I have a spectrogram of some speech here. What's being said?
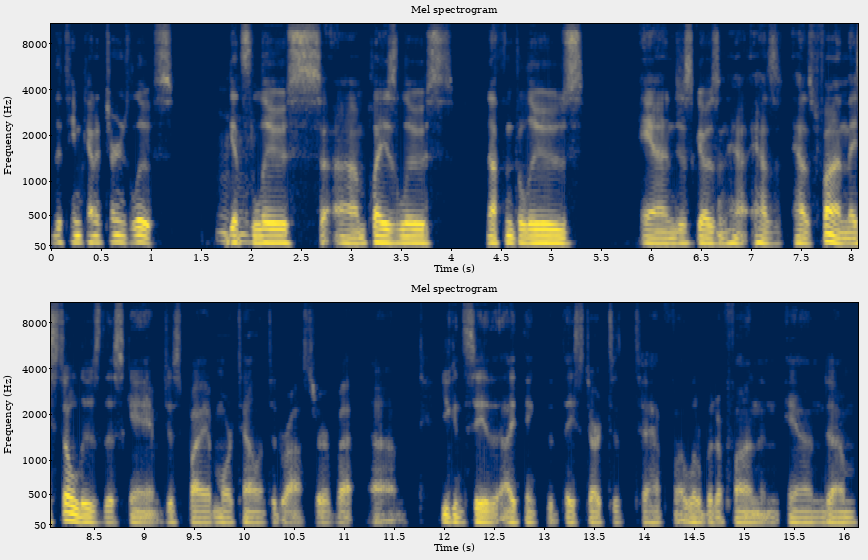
the team kind of turns loose mm-hmm. gets loose, um, plays loose, nothing to lose, and just goes and ha- has has fun. They still lose this game just by a more talented roster, but um, you can see that I think that they start to to have a little bit of fun and and um,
